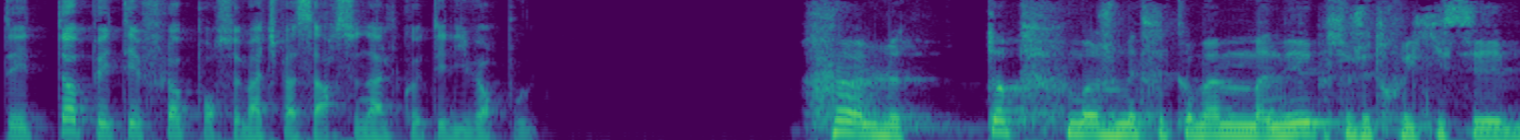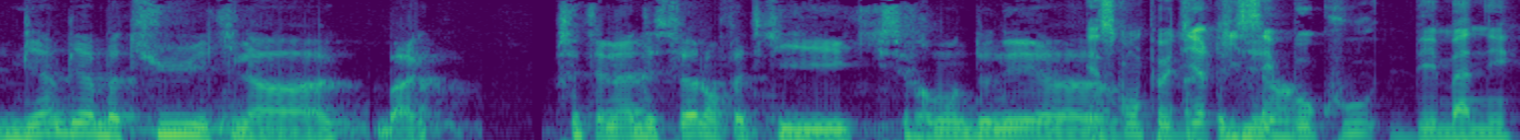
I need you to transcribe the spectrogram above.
tes tops et tes flops pour ce match face à Arsenal côté Liverpool. Le top, moi je mettrais quand même Mané parce que j'ai trouvé qu'il s'est bien bien battu et qu'il a. bah, C'était l'un des seuls en fait qui, qui s'est vraiment donné. euh, Est-ce qu'on peut dire qu'il s'est beaucoup démané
